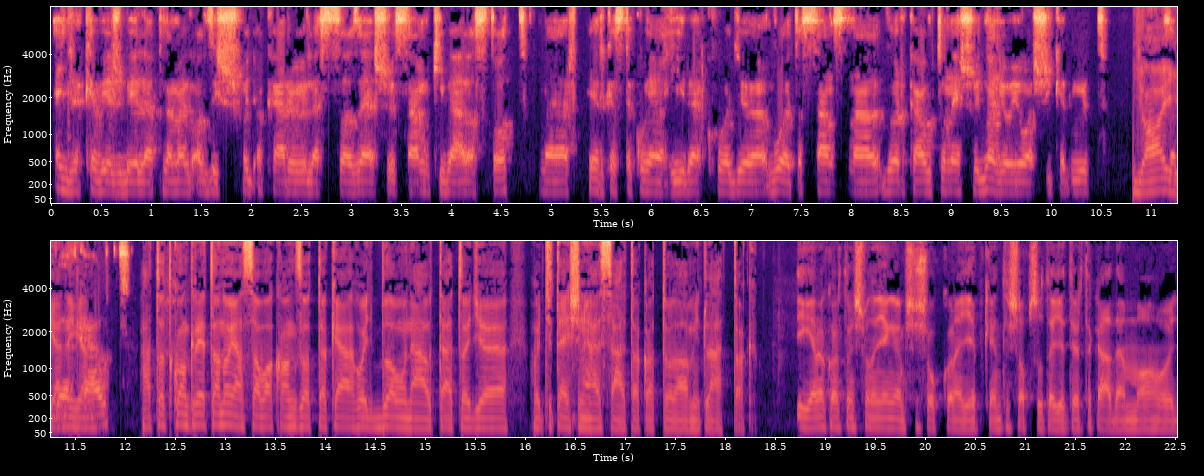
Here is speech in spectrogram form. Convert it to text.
egyre kevésbé lepne meg az is, hogy akár ő lesz az első szám kiválasztott, mert érkeztek olyan hírek, hogy volt a Sunsnál workouton, és hogy nagyon jól sikerült Ja, igen, igen. Hát ott konkrétan olyan szavak hangzottak el, hogy blown out, tehát hogy, hogy teljesen elszálltak attól, amit láttak. Igen, akartam is mondani, hogy engem se sokkal egyébként, és abszolút egyetértek Ádámmal, hogy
